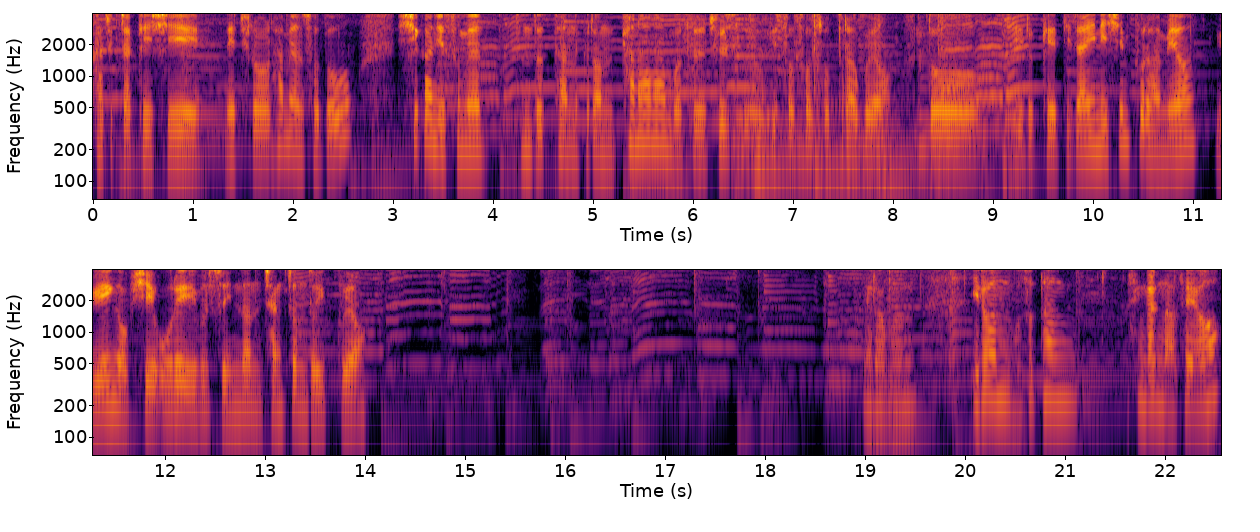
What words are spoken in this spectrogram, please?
가죽 자켓이 내추럴하면서도 시간이 스며든 듯한 그런 편안한 멋을 줄 수 있어서 좋더라고요. 또 이렇게 디자인이 심플하며 유행 없이 오래 입을 수 있는 장점도 있고요. 여러분 이런 무스탕 생각나세요?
